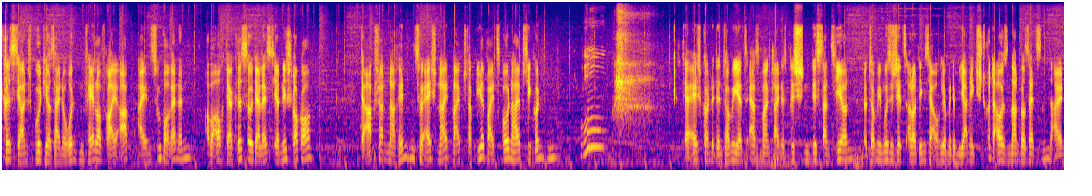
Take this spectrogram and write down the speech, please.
Christian spult hier seine Runden fehlerfrei ab. Ein super Rennen. Aber auch der Christo, der lässt hier nicht locker. Der Abstand nach hinten zu Ash Knight bleibt stabil bei zweieinhalb Sekunden. Der Ash konnte den Tommy jetzt erstmal ein kleines bisschen distanzieren. Der Tommy muss sich jetzt allerdings ja auch hier mit dem Yannick Stritt auseinandersetzen. Ein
